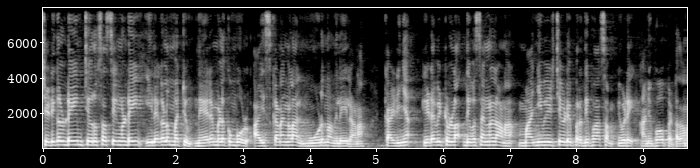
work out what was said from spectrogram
ചെടികളുടെയും ചെറുസസ്യങ്ങളുടെയും ഇലകളും മറ്റും നേരം വെളുക്കുമ്പോൾ ഐസ് കണങ്ങളാൽ മൂടുന്ന നിലയിലാണ്. കഴിഞ്ഞ ഇടവിട്ടുള്ള ദിവസങ്ങളിലാണ് മഞ്ഞുവീഴ്ചയുടെ പ്രതിഭാസം ഇവിടെ അനുഭവപ്പെട്ടത്.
